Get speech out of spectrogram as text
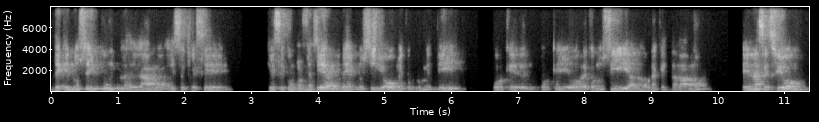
de que no se incumpla, digamos, eso que se, que se comprometieron. Por ejemplo, si yo me comprometí porque, porque yo reconocí a la hora que estábamos en la sesión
